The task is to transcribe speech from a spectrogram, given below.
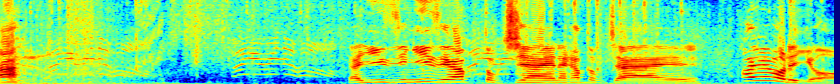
อะ อย่ายิงอย่างนี้สิครับ ตกใจนะครับตกใจไม่ไม่หมดอีกเหรอ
